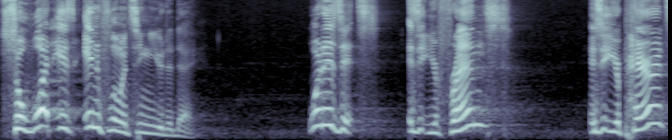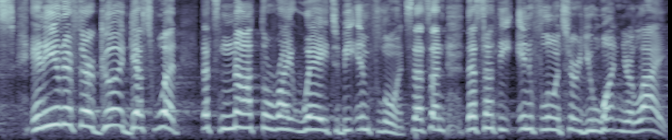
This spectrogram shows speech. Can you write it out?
So, what is influencing you today? What is it? Is it your friends? Is it your parents? And even if they're good, guess what? That's not the right way to be influenced. That's not, that's not the influencer you want in your life.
